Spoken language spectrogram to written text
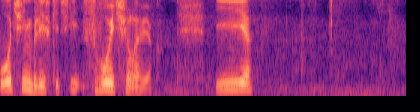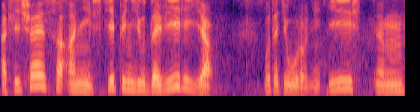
очень близкий, свой человек. И отличаются они степенью доверия, вот эти уровни, и эм,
